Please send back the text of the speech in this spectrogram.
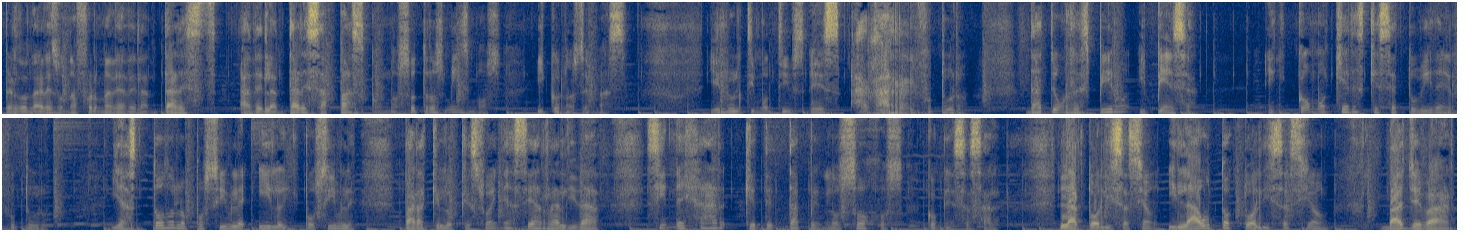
Perdonar es una forma de adelantar, adelantar esa paz con nosotros mismos y con los demás. Y el último tip es agarra el futuro. Date un respiro y piensa en cómo quieres que sea tu vida en el futuro y haz todo lo posible y lo imposible para que lo que sueñas sea realidad, sin dejar que te tapen los ojos con esa sal. La actualización y la autoactualización va a llevar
